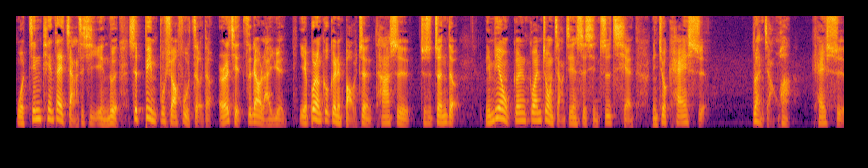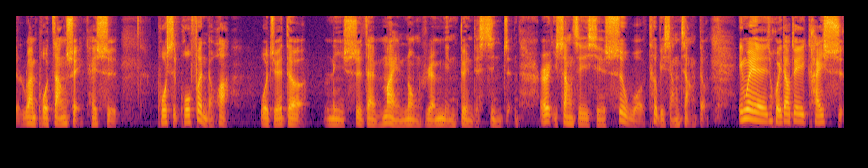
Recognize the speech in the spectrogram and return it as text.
我今天在讲这些言论是并不需要负责的，而且资料来源也不能够跟你保证它是就是真的。你没有跟观众讲这件事情之前，你就开始乱讲话。开始乱泼脏水，开始泼屎泼粪的话，我觉得你是在卖弄人民对你的信任。而以上这一些是我特别想讲的，因为回到最一开始，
